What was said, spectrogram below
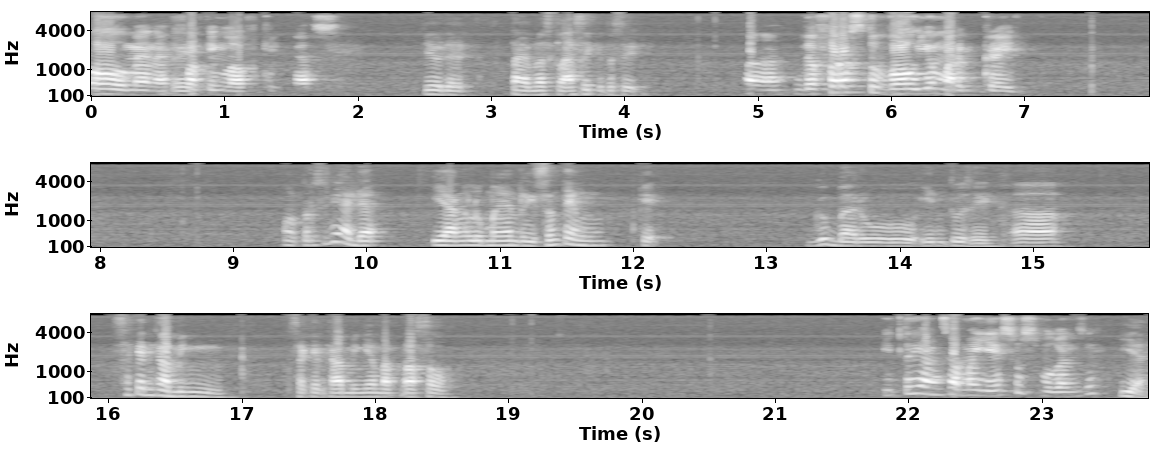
Oh man, I Wait. fucking love Kick-Ass. dia udah timeless classic itu sih Uh, the first two volume are great. Oh terus ini ada yang lumayan recent yang kayak gue baru into sih. Eh, second coming, second comingnya Mark Russell. Itu yang sama Yesus bukan sih? Iya.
